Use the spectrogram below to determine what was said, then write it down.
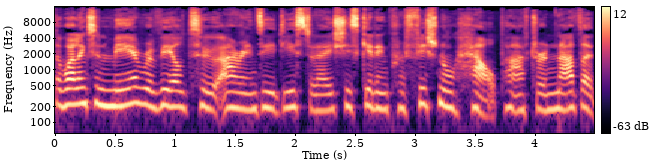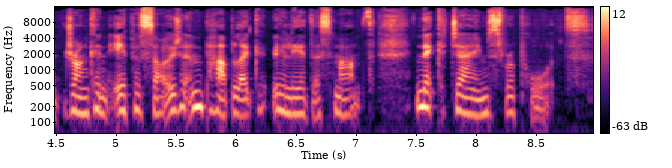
The Wellington Mayor revealed to RNZ yesterday she's getting professional help after another drunken episode in public earlier this month. Nick James reports.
